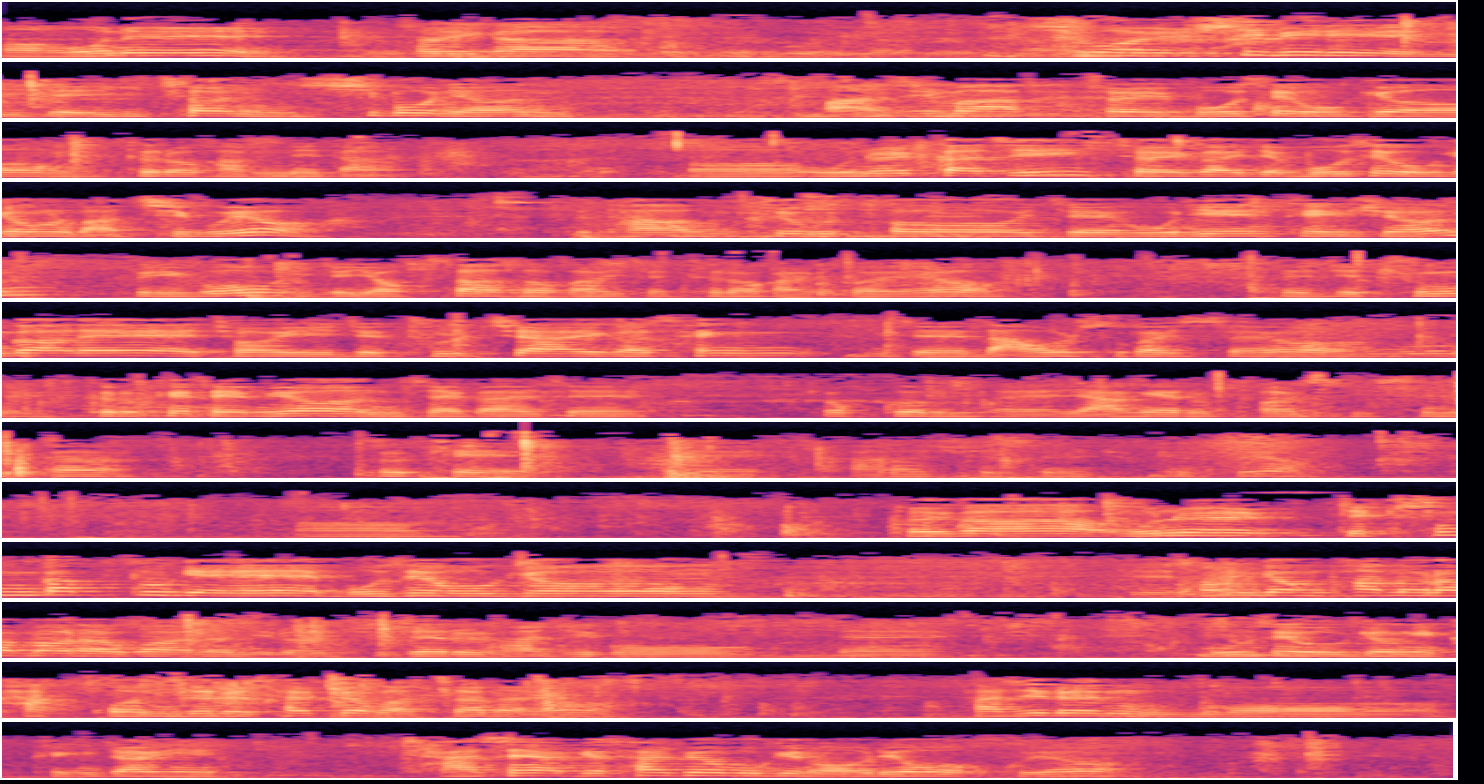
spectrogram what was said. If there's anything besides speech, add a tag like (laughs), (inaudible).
어, 오늘 저희가 10월 11일 이제 2015년 마지막 저희 모세 오경 들어갑니다. 어, 오늘까지 저희가 이제 모세 오경을 마치고요. 다음 주부터 이제 오리엔테이션 그리고 이제 역사서가 이제 들어갈 거예요. 이제 중간에 저희 이제 둘째 아이가 생 이제 나올 수가 있어요. 네, 그렇게 되면 제가 이제 조금 예, 양해를 구할 수 있으니까 그렇게 네, 알아주셨으면 좋겠고요. 어, 저희가 오늘 숨가쁘게 모세오경 성경 파노라마라고 하는 이런 주제를 가지고 모세오경의 각 권들을 살펴봤잖아요. 사실은 뭐 굉장히 자세하게 살펴보긴 어려웠고요.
